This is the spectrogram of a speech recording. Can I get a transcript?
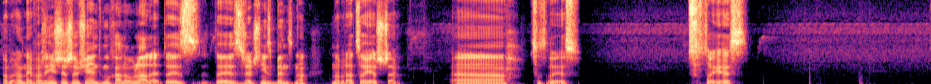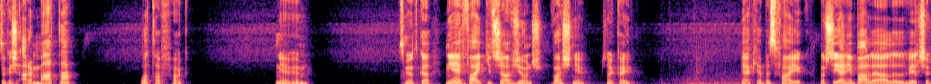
Dobra, najważniejsze, że wziąłem dmuchaną lalę, to jest, to jest rzecz niezbędna. Dobra, co jeszcze? Eee, co to jest? Co to jest? To jakaś armata? What the fuck? Nie wiem. Zmiotka... Nie, fajki trzeba wziąć. Właśnie, czekaj. Jak ja bez fajek? Znaczy ja nie palę, ale wiecie.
